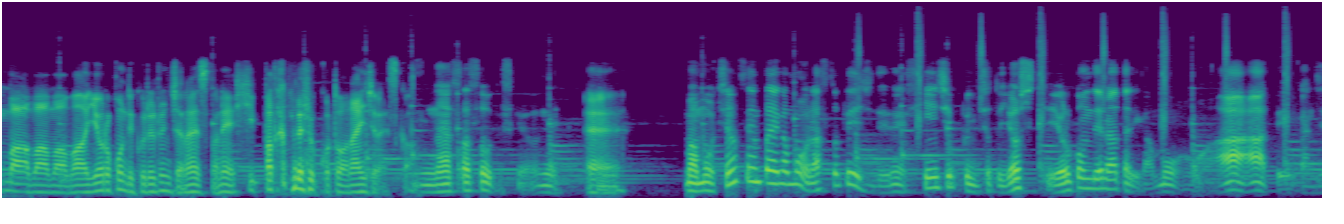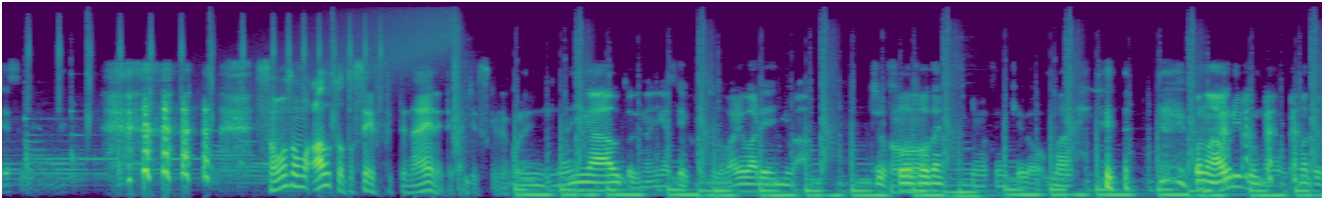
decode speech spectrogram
まあまあまあまあ、喜んでくれるんじゃないですかね。引っ張かれることはないんじゃないですか。なさそうですけどね。ええまあもう千奈先輩がもうラストページでね、スキンシップにちょっとよしって喜んでるあたりがもう、ああああっていう感じですよね。そもそもアウトとセーフってなんやねんって感じですけどね、これ。うん何がアウトで何がセーフか、ちょっと我々にはちょっと想像だにつきませんけど、まあ、この煽り文もまず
